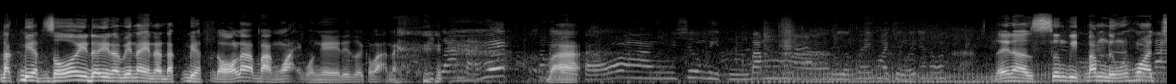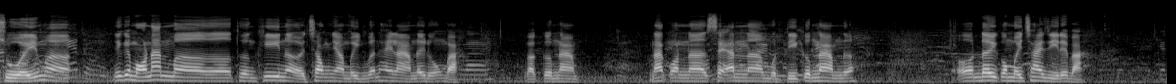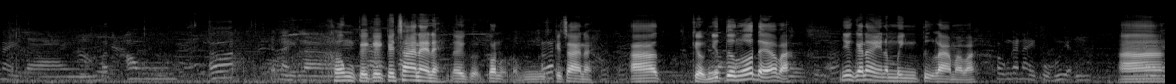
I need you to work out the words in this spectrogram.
đặc biệt rồi Đây là bên này là đặc biệt Đó là bà ngoại của nghề đây rồi các bạn này. Lam là hết. Xong Bà- có à, xương vịt băm à, nướng với hoa chuối thôi. Đây là xương vịt băm nướng với hoa chuối mà Những cái món ăn mà thường khi là ở trong nhà mình vẫn hay làm đây đúng không bà? Vâng. Và cơm nam Lát con à, sẽ ăn à, một tí cơm nam nữa Ờ, đây có mấy chai gì đây bà? cái này là mật ong ớt cái này là Không, cái cái cái chai này này, đây con cái chai này. À kiểu như tương ớt đấy á bà. Nhưng cái này là mình tự làm à bà? không cái này của huyện À,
